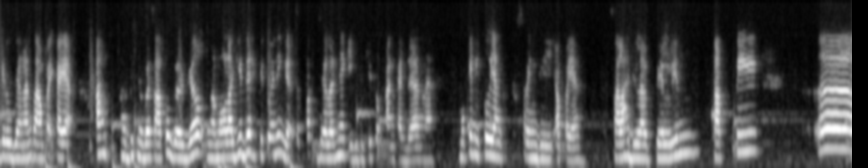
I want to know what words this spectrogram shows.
gitu. Jangan sampai kayak ah habis nyoba satu gagal nggak mau lagi deh gitu. Ini nggak cepat jalannya kayak gitu gitu kan kadang. Nah mungkin itu yang sering di apa ya salah dilabelin. Tapi uh,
